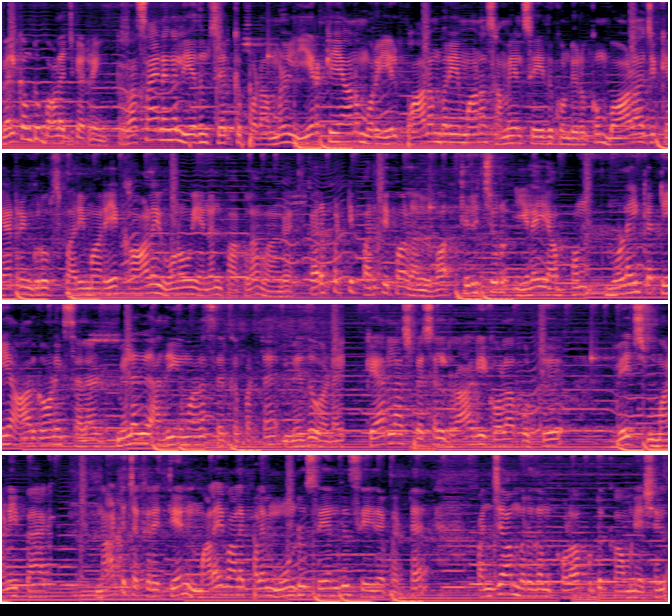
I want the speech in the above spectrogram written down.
வெல்கம் டு பாலாஜி கேட்ரிங் ரசாயனங்கள் ஏதும் சேர்க்கப்படாமல் இயற்கையான முறையில் பாரம்பரியமான சமையல் செய்து கொண்டிருக்கும் பாலாஜி கேட்ரிங் குரூப்ஸ் பரிமாறிய காலை உணவு என்னன்னு பார்க்கலாம் வாங்க. கருப்பட்டி பருத்திப்பால் அல்வா திருச்சூர் இலையாப்பம் முளை கட்டிய ஆர்கானிக் சலட் மிளகு அதிகமாக சேர்க்கப்பட்ட மெதுவடை கேரளா ஸ்பெஷல் ராகி கோலா புட்டு வெஜ் மணி பேக் நாட்டு சர்க்கரை தேன் மலை வாழைப்பழம் மூன்று சேர்ந்து செய்யப்பட்ட பஞ்சாமிர்தம் கோலா புட்டு காம்பினேஷன்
